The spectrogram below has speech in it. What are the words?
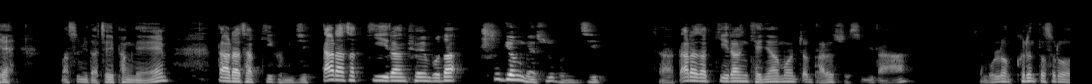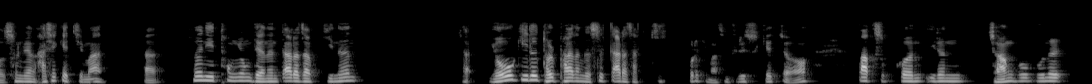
예, 맞습니다. 제이팡님. 따라잡기 금지. 따라잡기란 표현보다 추격 매수 금지. 자, 따라잡기란 개념은 좀 다를 수 있습니다. 자, 물론 그런 뜻으로 설명하셨겠지만 자, 흔히 통용되는 따라잡기는 자, 여기를 돌파하는 것을 따라잡기 그렇게 말씀드릴 수 있겠죠. 박스권 이런 저항 부분을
